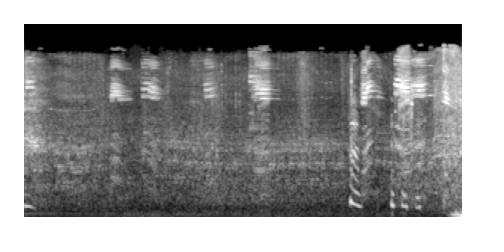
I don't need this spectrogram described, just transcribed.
I'm hmm.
